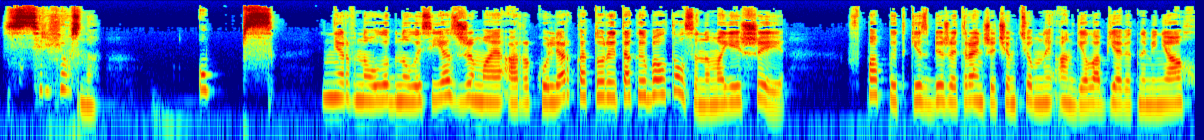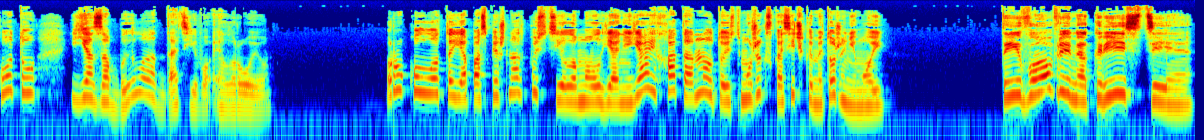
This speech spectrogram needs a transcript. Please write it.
«Серьезно? Упс!» — нервно улыбнулась я, сжимая оракуляр, который так и болтался на моей шее. В попытке сбежать раньше, чем темный ангел объявит на меня охоту, я забыла отдать его Элрою. Руку Лота я поспешно отпустила, мол, я не я, и хата, ну, то есть мужик с косичками тоже не мой. «Ты вовремя, Кристи!»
